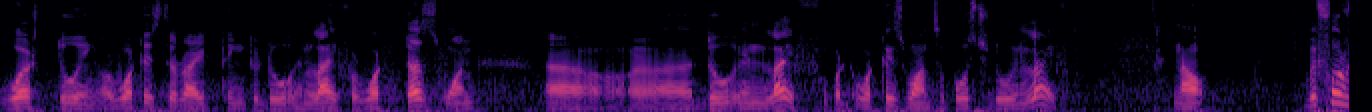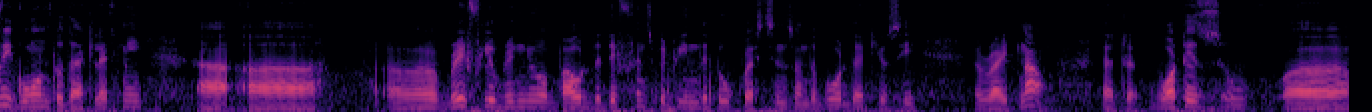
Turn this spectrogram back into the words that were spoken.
worth doing or what is the right thing to do in life or what does one uh, uh, do in life, what, what is one supposed to do in life. Now, before we go on to that, let me uh, uh briefly bring you about the difference between the two questions on the board that you see right now that uh, what is uh,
